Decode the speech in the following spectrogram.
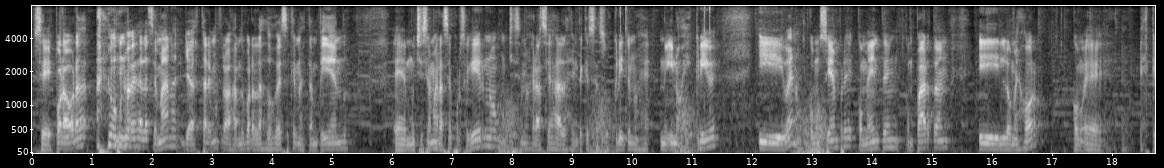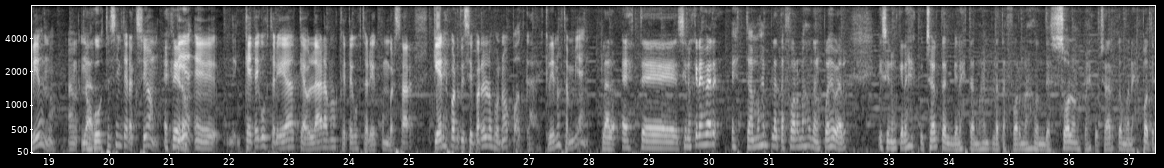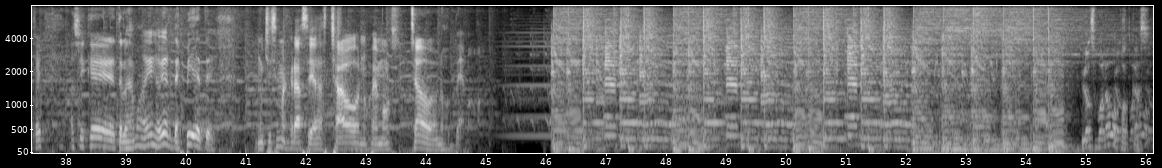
Sí, por ahora, una vez a la semana, ya estaremos trabajando para las dos veces que nos están pidiendo. Eh, muchísimas gracias por seguirnos, muchísimas gracias a la gente que se ha suscrito y nos, y nos escribe. Y bueno, como siempre, comenten, compartan y lo mejor, com- eh, escríbenos. Ah, Nos Claro. gusta esa interacción. Escríbenos. Eh, ¿Qué te gustaría que habláramos? ¿Qué te gustaría conversar? ¿Quieres participar en los Bono Podcast? Escríbenos también. Claro, este, si nos quieres ver, estamos en plataformas donde nos puedes ver. Y si nos quieres escuchar, también estamos en plataformas donde solo nos puedes escuchar, como en Spotify. Así que te lo dejamos ahí, Javier. Despídete. Muchísimas gracias. Chao, nos vemos. Chao, nos vemos. Los Bonobo Podcast.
